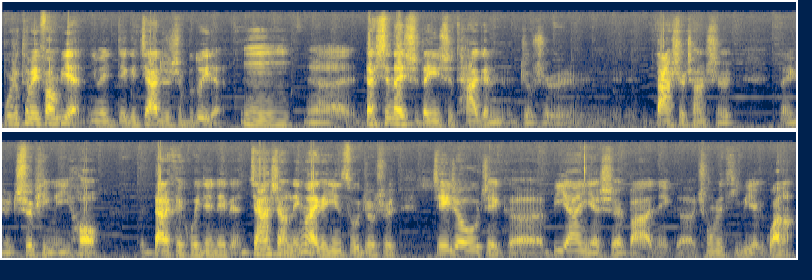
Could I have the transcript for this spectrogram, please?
不是特别方便，因为这个价值是不对的。嗯，呃，但现在是等于是它跟就是大市场是等于是持平了以后，大家可以回到那边。加上另外一个因素就是这周这个币安也是把那个充值 T 币也给关了，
